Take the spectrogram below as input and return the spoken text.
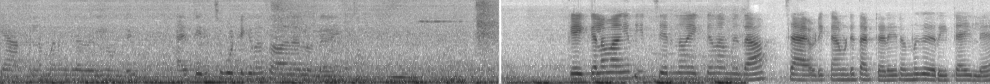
ക്യാപ്പെല്ലാം പറഞ്ഞ ഉണ്ട്. അത് തിരിച്ചു പൊട്ടിക്കുന്ന സാധനമെല്ലാം കേക്കെല്ലാം വാങ്ങി തിരിച്ചിരുന്ന വയ്ക്ക് നമ്മ ഇതാ ചായ കുടിക്കാൻ വേണ്ടി തട്ടടയിലൊന്ന് കയറിയിട്ടായില്ലേ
